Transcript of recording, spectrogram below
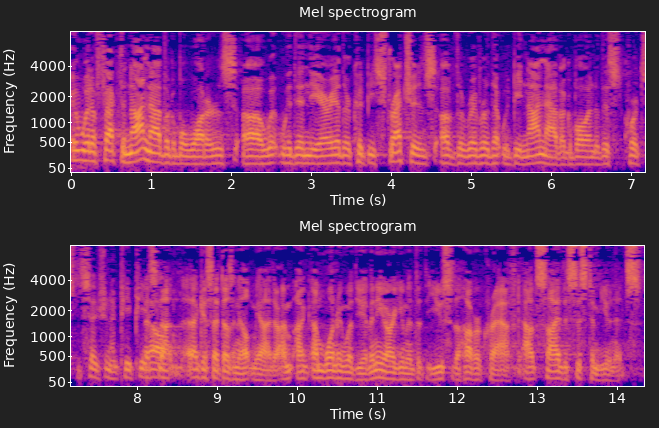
it would affect the non-navigable waters uh, w- within the area. There could be stretches of the river that would be non-navigable under this court's decision in PPL. Not, I guess that doesn't help me either. I'm, I'm wondering whether you have any argument that the use of the hovercraft outside the system units,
